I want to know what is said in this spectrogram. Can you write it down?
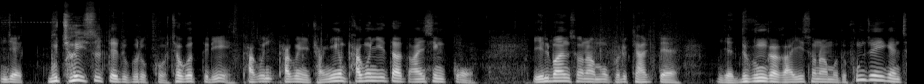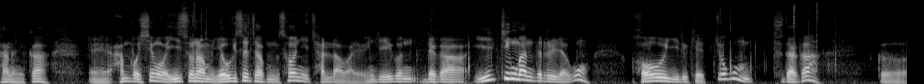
이제 묻혀 있을 때도 그렇고 저것들이 바구니 바구니 장 이건 바구니다도 안 심고 일반 소나무 그렇게 할 때 이제 누군가가 이 소나무도 품종이 괜찮으니까 예, 한번 심어봐. 이 소나무 여기서 잡으면 선이 잘 나와요. 이제 이건 내가 일찍 만들려고 거의 이렇게 조금 두다가 그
